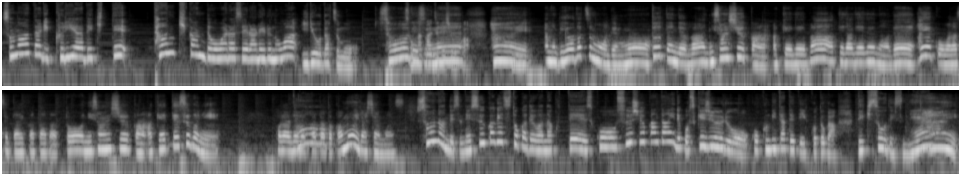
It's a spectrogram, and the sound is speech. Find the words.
そのあたりクリアできて短期間で終わらせられるのは医療脱毛そうですね。そんな感じでしょうか。はい。うん、あの、美容脱毛でも、当店では2、3週間空ければ当てられるので、早く終わらせたい方だと、2、3週間空けてすぐに来られる方とかもいらっしゃいます。そうなんですね。数ヶ月とかではなくて、こう数週間単位でこうスケジュールをこう組み立てていくことができそうですね。はい。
